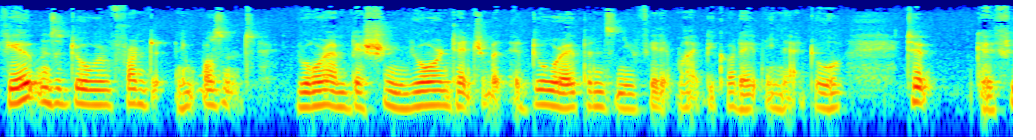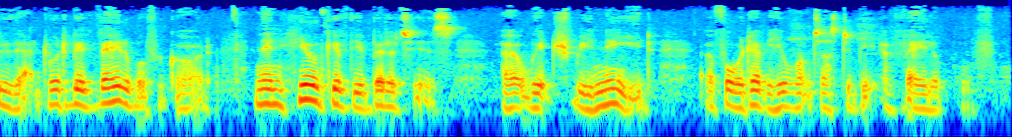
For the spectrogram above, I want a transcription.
If He opens a door in front and it wasn't your ambition, your intention, but the door opens and you feel it might be God opening that door, to go through that door, to be available for God. And then He'll give the abilities uh, which we need uh, for whatever He wants us to be available for.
